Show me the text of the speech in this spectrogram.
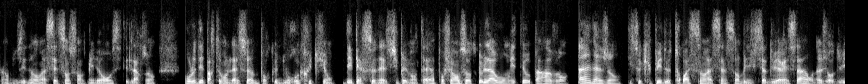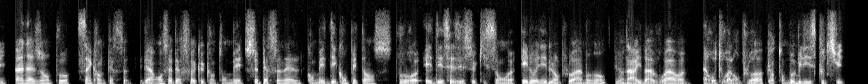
Hein, nous aidant à 760 000 euros, c'était de l'argent pour le département de la Somme pour que nous recrutions des personnels supplémentaires pour faire en sorte que là où on était auparavant un agent qui s'occupait de 300 à 500 bénéficiaires du RSA, on a aujourd'hui un agent pour 50 personnes. Eh bien, on s'aperçoit que quand on met ce personnel, qu'on met des compétences pour aider celles et ceux qui sont euh, éloignés de l'emploi à un moment, eh on arrive à avoir euh, un retour à l'emploi, quand on mobilise tout de suite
